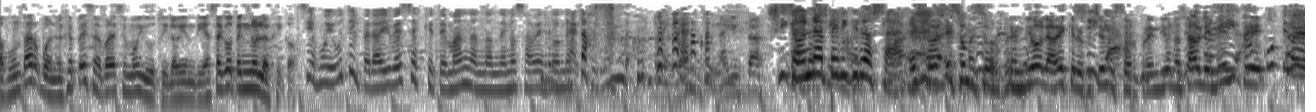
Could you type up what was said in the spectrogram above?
apuntar. Bueno, el GPS me parece muy útil hoy en día, es algo tecnológico. Sí, es muy útil, pero hay veces que te mandan donde no sabes dónde estás. Ahí está. Zona peligrosa. Eso, eso me sorprendió, la vez que lo escuché me sorprendió notablemente. ah, justo iba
